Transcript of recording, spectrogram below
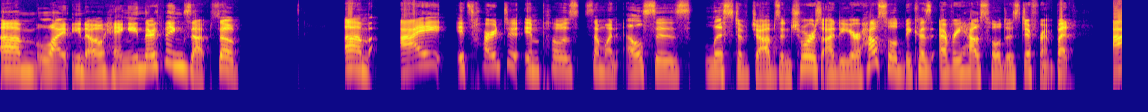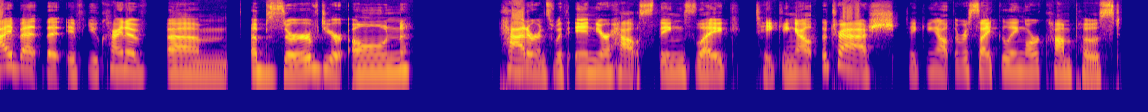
um, like you know, hanging their things up. So, um, I it's hard to impose someone else's list of jobs and chores onto your household because every household is different. But I bet that if you kind of um, observed your own patterns within your house, things like taking out the trash, taking out the recycling or compost,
